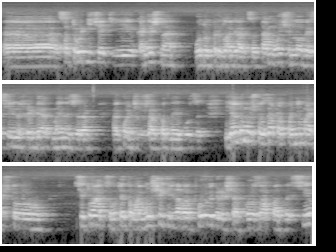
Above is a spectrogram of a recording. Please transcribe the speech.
э, сотрудничать и, конечно, будут предлагаться. Там очень много сильных ребят, менеджеров, окончив западные вузы. я думаю, что Запад понимает, что ситуация вот этого оглушительного проигрыша про западных сил,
